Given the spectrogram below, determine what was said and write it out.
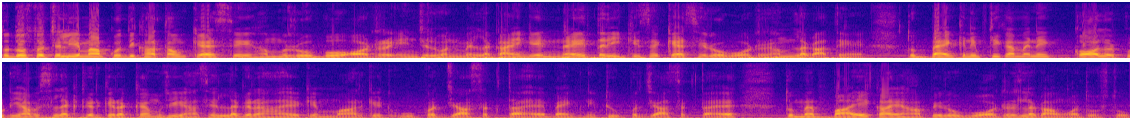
तो दोस्तों, चलिए मैं आपको दिखाता हूँ कैसे हम रोबो ऑर्डर एंजल वन में लगाएँगे, नए तरीके से कैसे रोबो ऑर्डर हम लगाते हैं। तो बैंक निफ्टी का मैंने कॉल और पुट यहाँ पे सिलेक्ट करके रखा है। मुझे यहाँ से लग रहा है कि मार्केट ऊपर जा सकता है बैंक निफ्टी ऊपर जा सकता है तो मैं बाय का यहाँ पे वो ऑर्डर लगाऊँगा दोस्तों।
